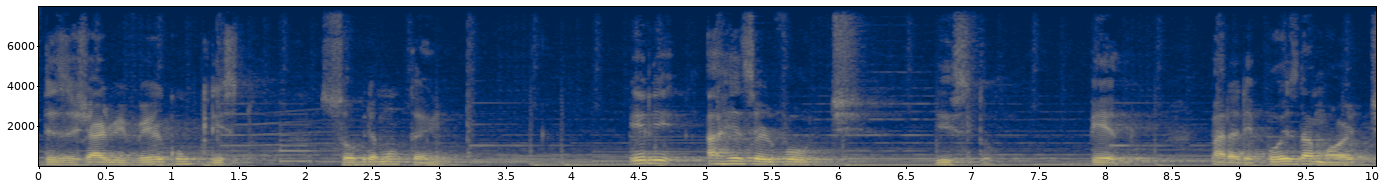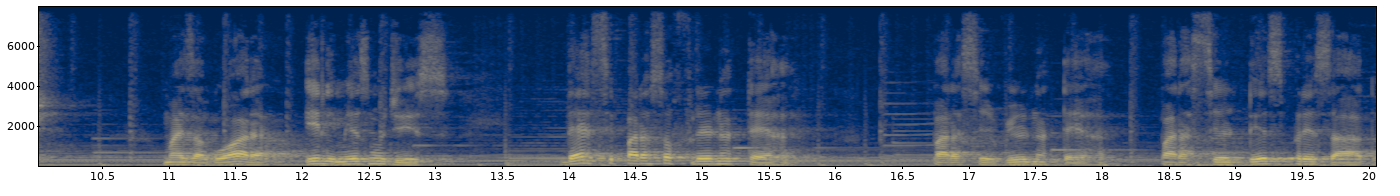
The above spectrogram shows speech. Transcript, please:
desejar viver com Cristo sobre a montanha. Ele a reservou-te, isto, Pedro, para depois da morte. Mas agora ele mesmo diz: desce para sofrer na terra, para servir na terra, para ser desprezado,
